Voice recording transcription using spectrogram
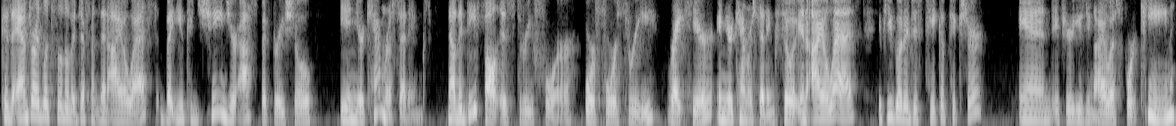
because Android looks a little bit different than iOS, but you can change your aspect ratio in your camera settings. Now the default is 3 4 or 4 3 right here in your camera settings. So in iOS, if you go to just take a picture, and if you're using iOS 14,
